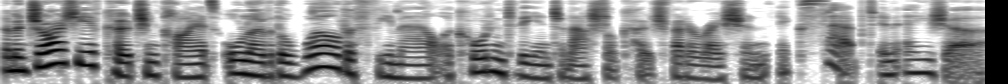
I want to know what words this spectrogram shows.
The majority of coaching clients all over the world are female, according to the International Coach Federation, except in Asia.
